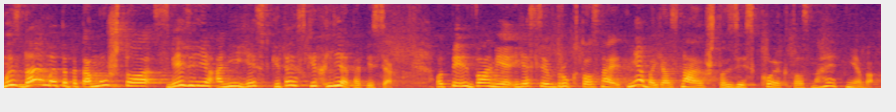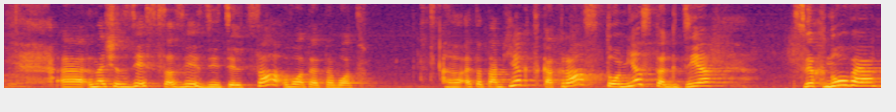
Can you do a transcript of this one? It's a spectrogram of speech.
Мы знаем это потому, что сведения, они есть в китайских летописях. Вот перед вами, если вдруг кто знает небо, я знаю, что здесь кое-кто знает небо, э, значит, здесь в созвездии Тельца вот это вот, э, этот объект как раз то место, где Сверхновая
